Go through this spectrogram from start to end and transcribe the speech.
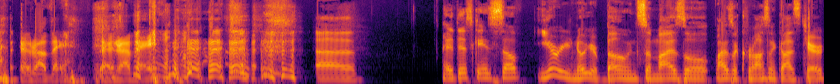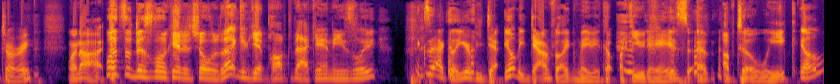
Rabe, Rabe. uh, at this game itself, you already know your bones, so might as well might as well cross into God's territory. Why not? What's a dislocated shoulder? That could get popped back in easily. exactly. You'll be da- you'll be down for like maybe a, cou- a few days, uh, up to a week. You know,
